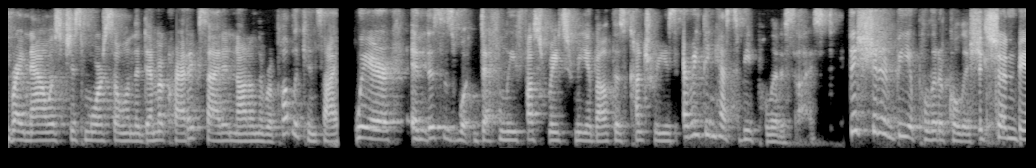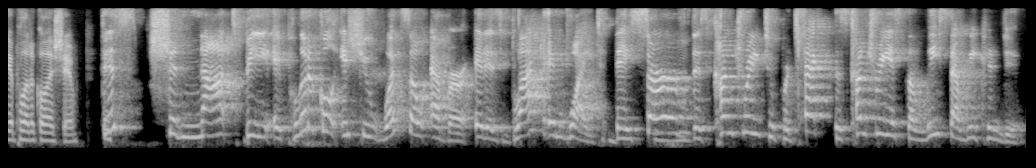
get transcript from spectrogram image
right now it's just more so on the democratic side and not on the republican side where and this is what definitely frustrates me about this country is everything has to be politicized. This shouldn't be a political issue. It shouldn't be a political issue. This should not be a political issue whatsoever. It is black and white. They serve this country to protect. This country it's the least that we can do.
